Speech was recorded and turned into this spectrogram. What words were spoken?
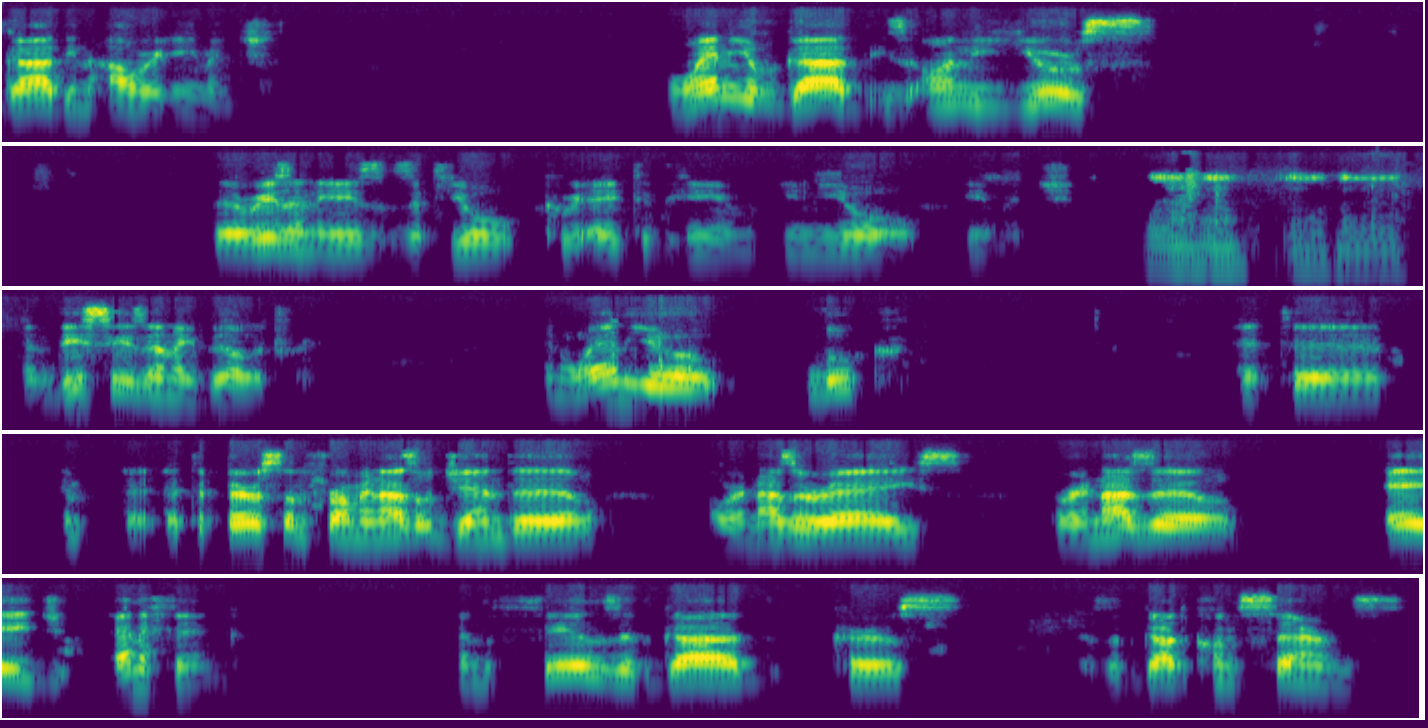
God in our image. When your God is only yours, the reason is that you created him in your image. Mm-hmm, mm-hmm. And this is an idolatry. And when you look at uh, a, at a person from another gender or another race or another age, anything, and feel that God cares, that God concerns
